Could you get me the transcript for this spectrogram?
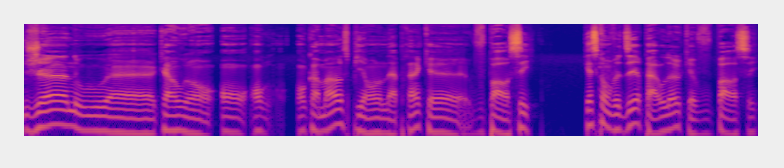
jeune ou euh, quand on, on, on- commence, puis on apprend que vous passez. Qu'est-ce qu'on veut dire par là que vous passez?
